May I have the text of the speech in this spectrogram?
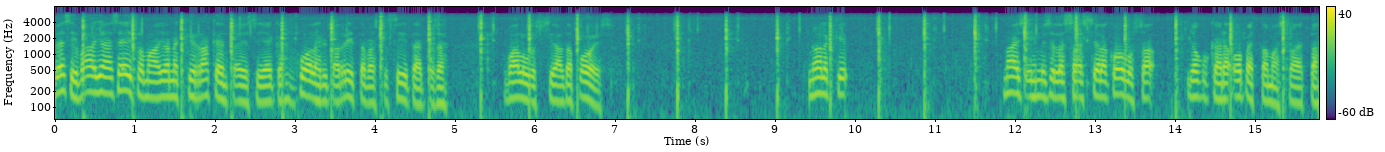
vesi vaan jää seisomaan jonnekin rakenteisiin, eikä huolehdita riittävästi siitä, että se valuisi sieltä pois. Noillekin naisihmisille saisi siellä koulussa joku käydä opettamassa, että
